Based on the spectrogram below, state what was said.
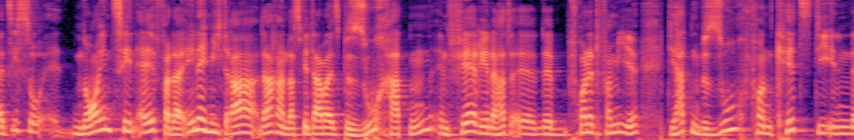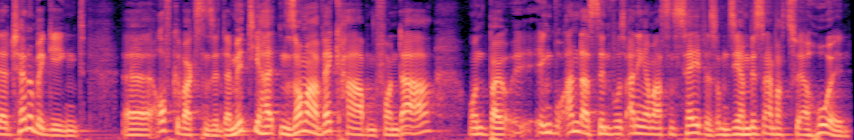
als ich so äh, 9, 10, 11 war, da erinnere ich mich daran, dass wir damals Besuch hatten in Ferien, da hatte äh, eine befreundete Familie, die hatten Besuch von Kids, die in der Tschernobyl-Gegend äh, aufgewachsen sind, damit die halt einen Sommer weg haben von da und bei irgendwo anders sind, wo es einigermaßen safe ist, um sie ein bisschen einfach zu erholen.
